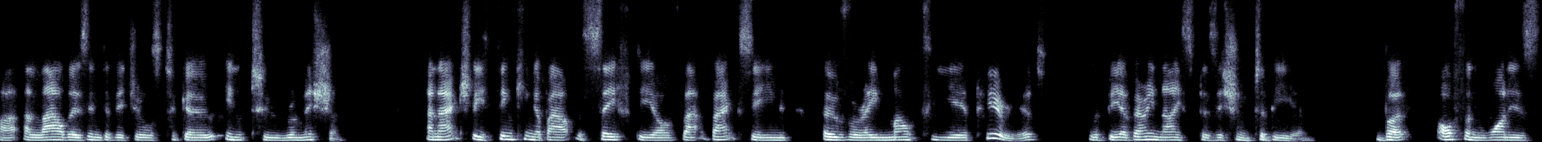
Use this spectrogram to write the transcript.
uh, allow those individuals to go into remission and actually thinking about the safety of that vaccine over a multi year period would be a very nice position to be in. But often one is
